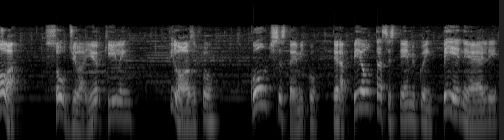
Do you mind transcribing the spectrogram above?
Olá, sou Dilair Killing, filósofo, coach sistêmico, terapeuta sistêmico em PNL,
